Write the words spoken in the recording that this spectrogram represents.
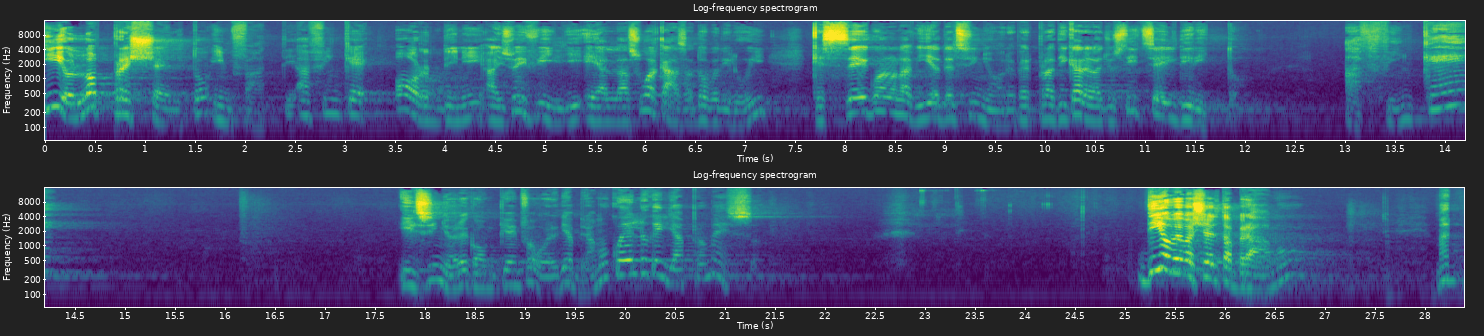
io l'ho prescelto, infatti, affinché ordini ai suoi figli e alla sua casa dopo di lui che seguano la via del Signore per praticare la giustizia e il diritto, affinché il Signore compia in favore di Abramo quello che gli ha promesso. Dio aveva scelto Abramo, ma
